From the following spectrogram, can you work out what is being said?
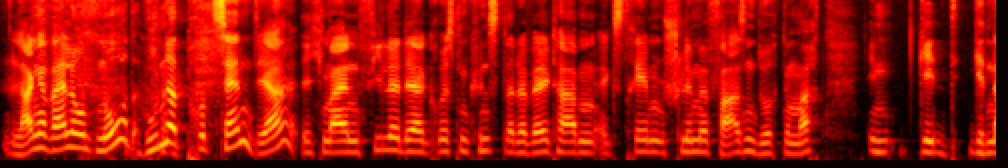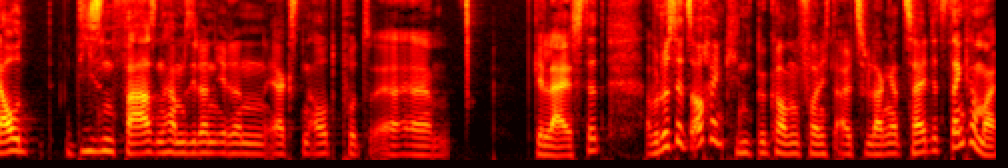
Langeweile und Not, 100 Prozent, ja. Ich meine, viele der größten Künstler der Welt haben extrem schlimme Phasen durchgemacht. In ge genau diesen Phasen haben sie dann ihren ärgsten Output äh, ähm, geleistet. Aber du hast jetzt auch ein Kind bekommen vor nicht allzu langer Zeit. Jetzt denk mal,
